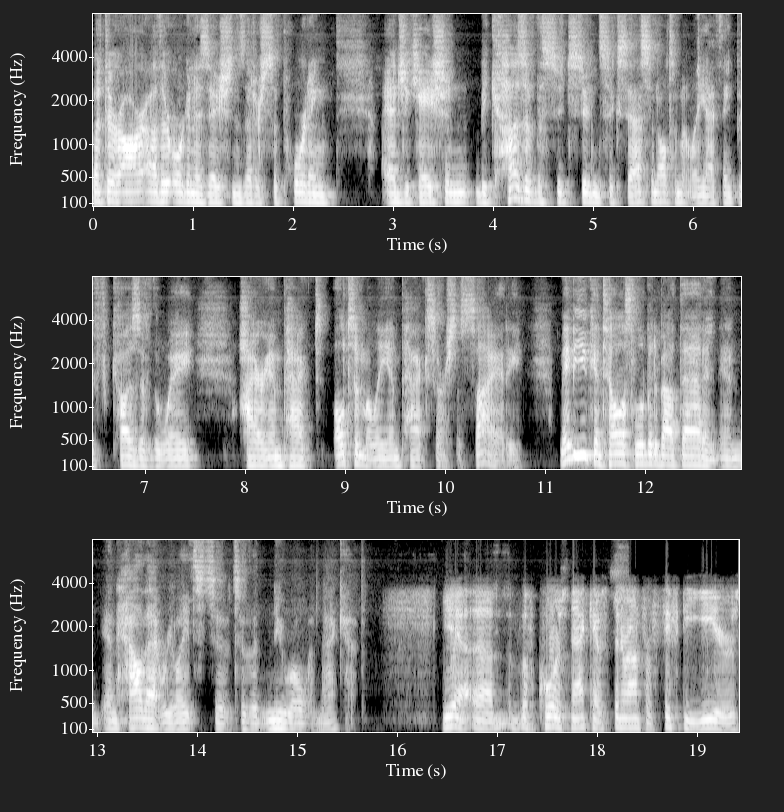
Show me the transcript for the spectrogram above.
But there are other organizations that are supporting education because of the student success and ultimately i think because of the way higher impact ultimately impacts our society maybe you can tell us a little bit about that and, and, and how that relates to, to the new role in NACCAP. Yeah, uh, of course, NACCAP's been around for 50 years.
